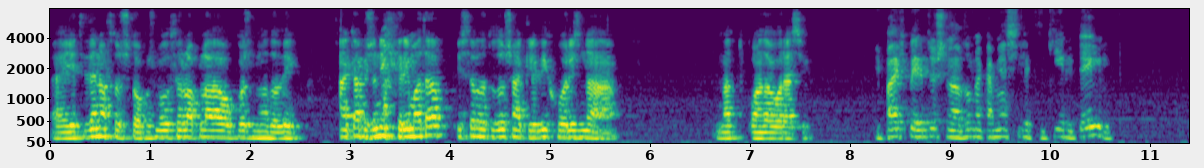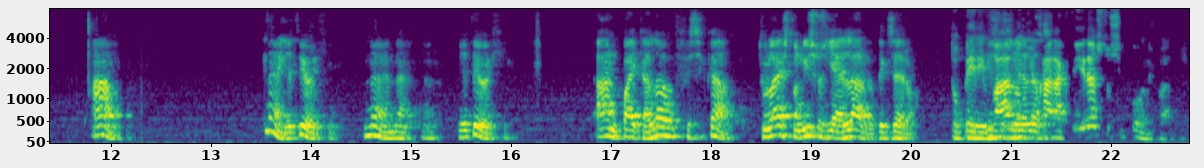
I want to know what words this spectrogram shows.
Ε, γιατί δεν είναι αυτός ο στόχος μου. Εγώ θέλω απλά ο κόσμος να το δει. Αν κάποιος δεν έχει χρήματα, πιστεύω θα του δώσω ένα κλειδί χωρίς να, να του πω να το αγοράσει. Υπάρχει περίπτωση να δούμε καμιά συλλεκτική retail; Α, ναι, γιατί όχι. Ναι, ναι, ναι. Γιατί όχι αν πάει καλά, φυσικά. Τουλάχιστον ίσως για Ελλάδα, δεν ξέρω. Το περιβάλλον και ο χαρακτήρας το σηκώνει πάντως.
